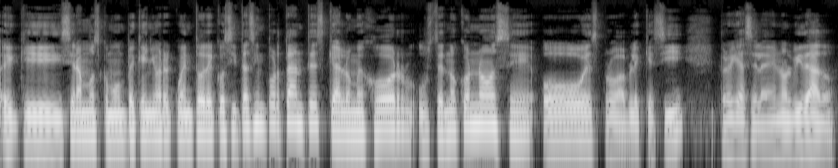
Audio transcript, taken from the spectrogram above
eh, que hiciéramos como un pequeño recuento de cositas importantes que a lo mejor usted no conoce o es probable que sí, pero ya se la hayan olvidado.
